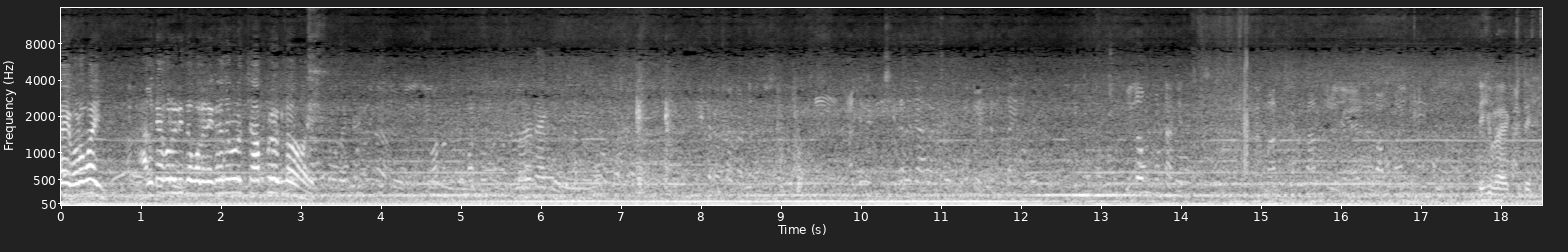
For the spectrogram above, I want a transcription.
এই বড় ভাই হালকা করে নিতে বলেন এখানে যেন চাপ প্রয়োগ না হয়। দেখি ভাই একটু দেখি।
